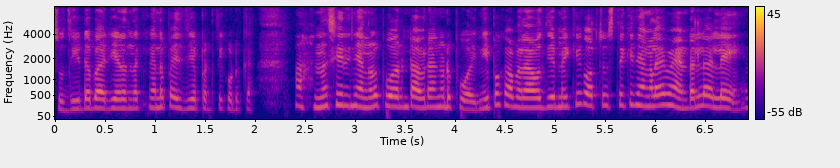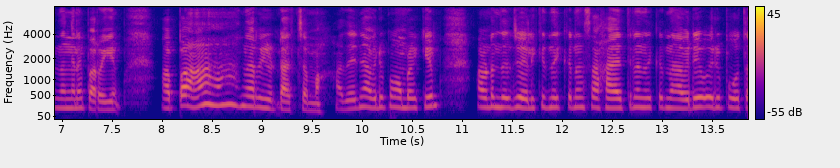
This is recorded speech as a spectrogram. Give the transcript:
സുധിയുടെ ഭാര്യയാണ് എന്നൊക്കെ ഇങ്ങനെ പരിചയപ്പെടുത്തി കൊടുക്കുക ആ എന്നാൽ ശരി ഞങ്ങൾ പോകാറുണ്ട് അവരങ്ങോട്ട് പോയി ഇനിയിപ്പോൾ കമലാവതി അമ്മയ്ക്ക് കുറച്ച് ദിവസത്തേക്ക് ഞങ്ങളെ വേണ്ടല്ലോ അല്ലേ എന്നിങ്ങനെ പറയും. അപ്പോൾ ആ ആ എന്നറിയും കേട്ടോ അച്ഛമ്മ അത് കഴിഞ്ഞ് അവർ പോകുമ്പോഴേക്കും അവിടെ നിന്ന് ജോലിക്ക് നിൽക്കുന്ന സഹായത്തിന് നിൽക്കുന്ന അവർ ഒരു പൂത്ത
